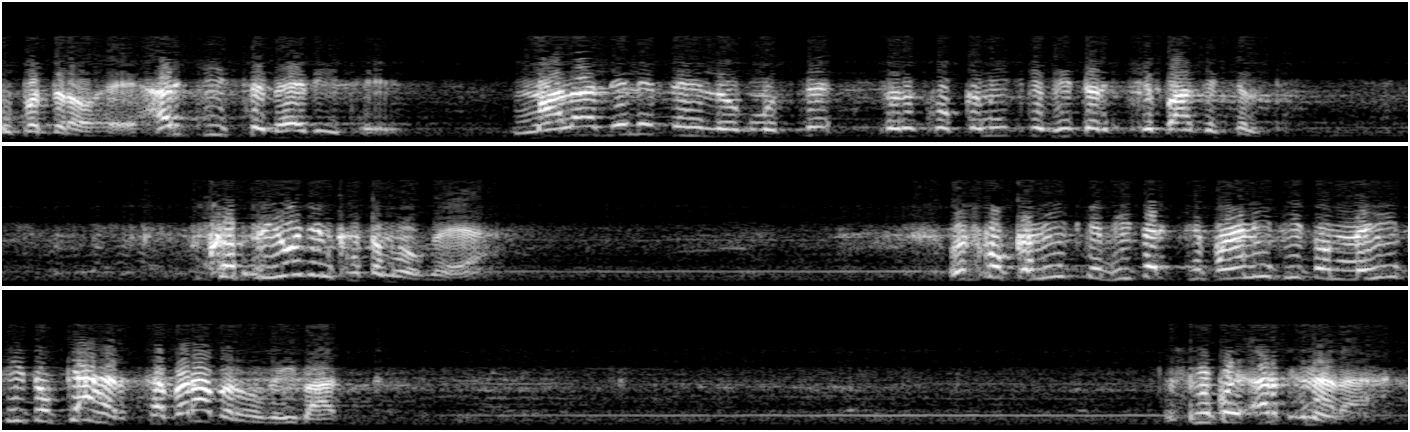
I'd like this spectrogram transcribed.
उपद्रव है, हर चीज़ से भयभीत है। माला ले लेते हैं लोग मुझसे फिर उसको कमीज के भीतर छिपा के चलते। उसका प्रयोजन खत्म हो गया। उसको कमीज के भीतर छिपानी थी तो नहीं थी तो क्या हर सब बराबर हो गई बात। उसमें कोई अर्थ ना रहा।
